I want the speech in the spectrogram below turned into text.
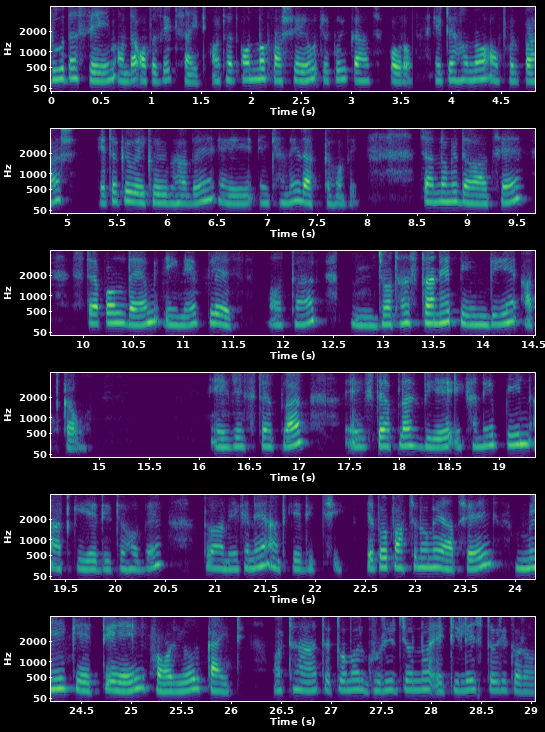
do the same on the opposite side অর্থাৎ অন্য পাশেও একই কাজ করো। এটা হলো অপর পাশ। এটাকেও একইভাবে এইখানে রাখতে হবে। চার নঙে দেওয়া আছে staple them in a place অর্থাৎ যথাস্থানে পিন দিয়ে আটকাও। এই যে স্টেপলার এই স্টেপলার দিয়ে এখানে পিন আটকিয়ে দিতে হবে। তো আমি এখানে আটকিয়ে দিচ্ছি। এরপর পাঁচ নঙে আছে make a tail for your kite অর্থাৎ, তোমার ঘুড়ির জন্য একটি লেজ তৈরি করো।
